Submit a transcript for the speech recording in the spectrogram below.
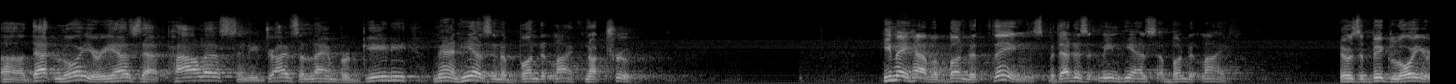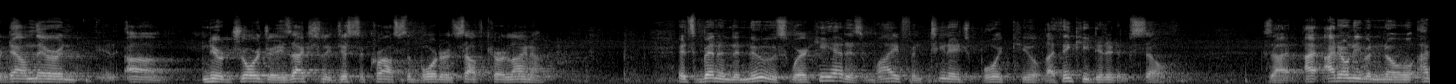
uh, that lawyer, he has that palace and he drives a Lamborghini. Man, he has an abundant life. Not true. He may have abundant things, but that doesn't mean he has abundant life. There was a big lawyer down there in, uh, near Georgia. He's actually just across the border in South Carolina. It's been in the news where he had his wife and teenage boy killed. I think he did it himself. Because I, I, I, don't even know, I,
